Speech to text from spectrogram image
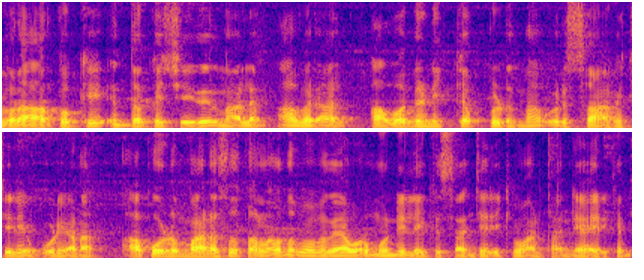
ഇവർ ആർക്കൊക്കെ എന്തൊക്കെ ചെയ്തിരുന്നാലും അവരാൽ അവഗണിക്കപ്പെടുന്ന ഒരു സാഹചര്യം കൂടിയാണ്. അപ്പോഴും മനസ്സ് തളർന്നു പോകുന്ന അവർ മുന്നിലേക്ക് സഞ്ചരിക്കുവാൻ തന്നെയായിരിക്കും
